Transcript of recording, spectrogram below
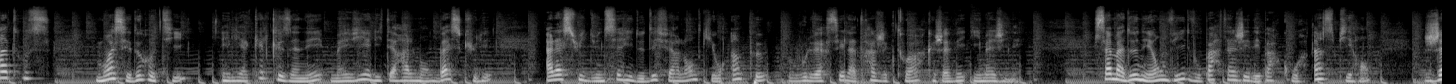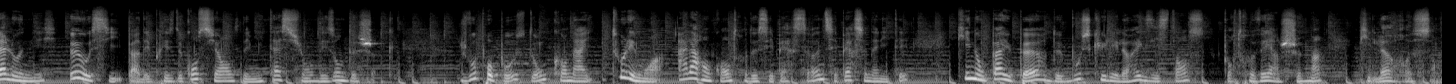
à tous, moi c'est Dorothy il y a quelques années, ma vie a littéralement basculé à la suite d'une série de déferlantes qui ont un peu bouleversé la trajectoire que j'avais imaginée. Ça m'a donné envie de vous partager des parcours inspirants, jalonnés eux aussi par des prises de conscience, des mutations, des ondes de choc. Je vous propose donc qu'on aille tous les mois à la rencontre de ces personnes, ces personnalités qui n'ont pas eu peur de bousculer leur existence pour trouver un chemin qui leur ressemble.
